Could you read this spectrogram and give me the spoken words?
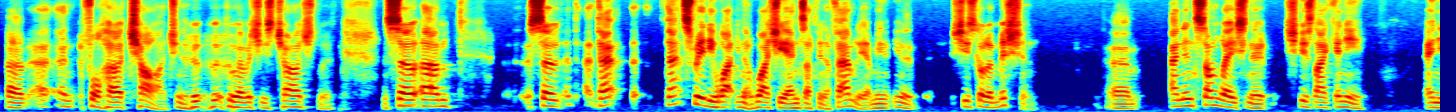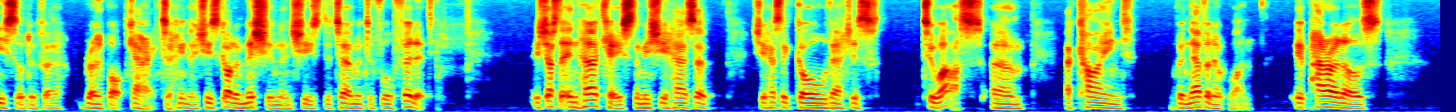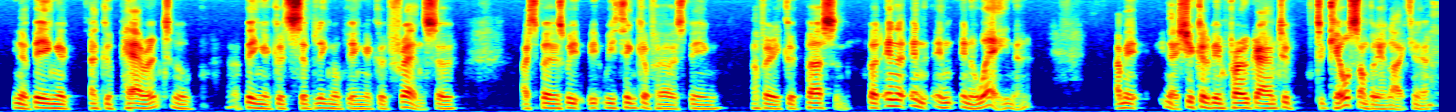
Uh, and for her charge, you know, wh- whoever she's charged with. So, um, so that that's really why you know why she ends up in a family. I mean, you know, she's got a mission, um, and in some ways, you know, she's like any any sort of a robot character. You know, she's got a mission and she's determined to fulfill it. It's just that in her case, I mean, she has a she has a goal that is to us um, a kind, benevolent one. It parallels, you know, being a, a good parent or being a good sibling or being a good friend. So, I suppose we, we, we think of her as being a very good person, but in a, in, in in a way, you know, I mean, you know, she could have been programmed to to kill somebody like you know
